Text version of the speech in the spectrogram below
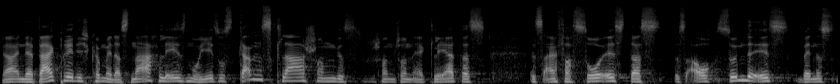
Ja, in der Bergpredigt können wir das nachlesen, wo Jesus ganz klar schon, schon, schon erklärt, dass es einfach so ist, dass es auch Sünde ist, wenn es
